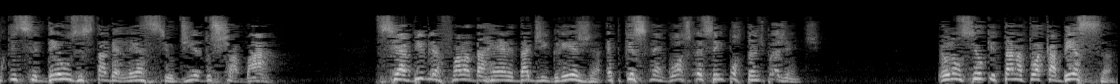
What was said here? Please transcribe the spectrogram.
Porque se Deus estabelece o dia do Shabá, se a Bíblia fala da realidade de igreja, é porque esse negócio deve ser importante para a gente. Eu não sei o que está na tua cabeça,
